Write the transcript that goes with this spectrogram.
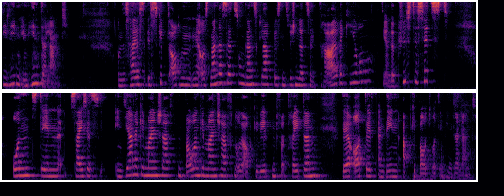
die liegen im Hinterland. Und das heißt, es gibt auch eine Auseinandersetzung ganz klar gewesen zwischen der Zentralregierung, die an der Küste sitzt, und den, sei es jetzt Indianergemeinschaften, Bauerngemeinschaften oder auch gewählten Vertretern der Orte, an denen abgebaut wird im Hinterland.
